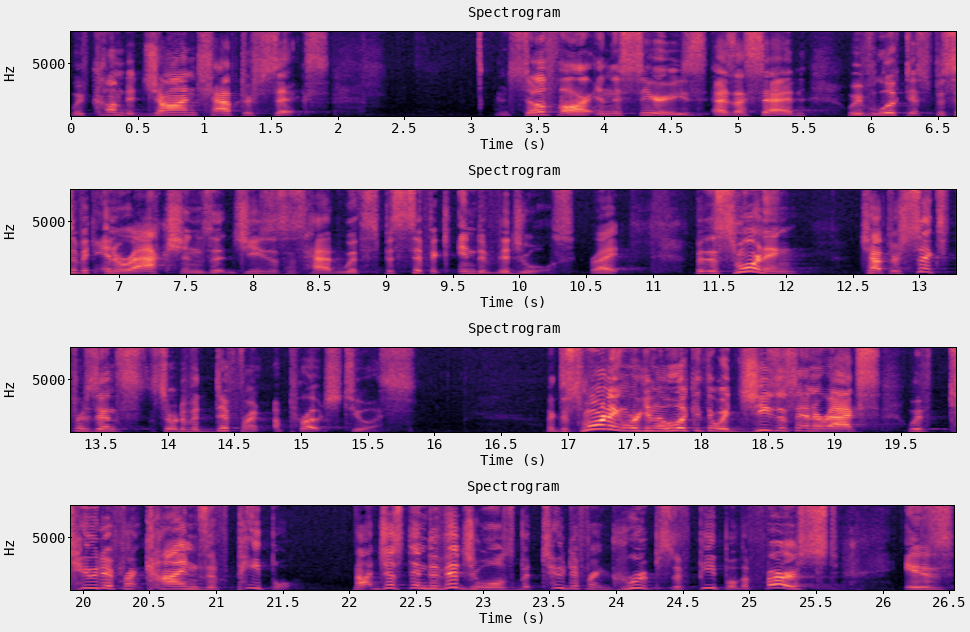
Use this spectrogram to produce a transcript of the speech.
we've come to John chapter 6. And so far in this series, as I said, we've looked at specific interactions that Jesus has had with specific individuals, right? But this morning, chapter 6 presents sort of a different approach to us. Like this morning, we're going to look at the way Jesus interacts with two different kinds of people. Not just individuals, but two different groups of people. The first is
